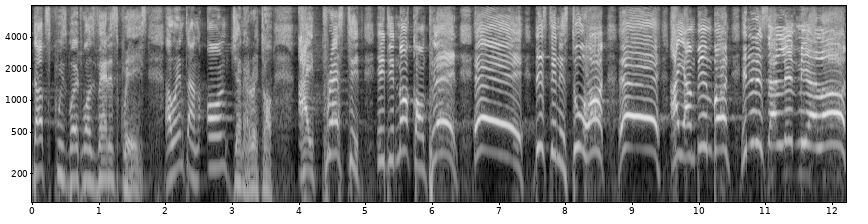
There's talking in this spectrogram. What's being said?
that squeezed, but it was very squeezed. I went and on generator. I pressed it. It did not complain. Hey, this thing is too hot. Hey, I am being burned. It didn't say leave me alone.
